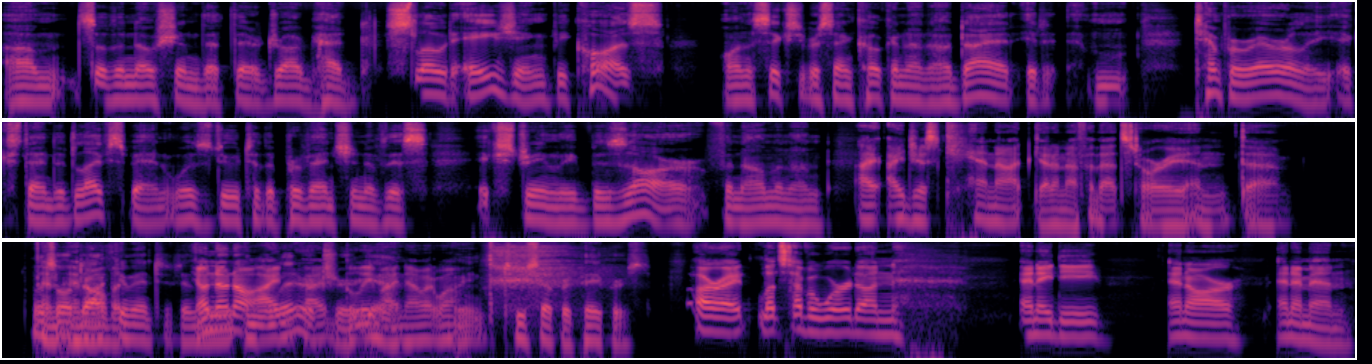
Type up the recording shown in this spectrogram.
Um, so the notion that their drug had slowed aging because on the 60% coconut oil diet, it mm, temporarily extended lifespan was due to the prevention of this extremely bizarre phenomenon. I, I just cannot get enough of that story. And uh, It's And- all and all the- documented in, No, the, no, no, in the I- I literature. believe I know it well. I mean, two separate papers. all right, let's have a word on NAD, NR, NMN.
